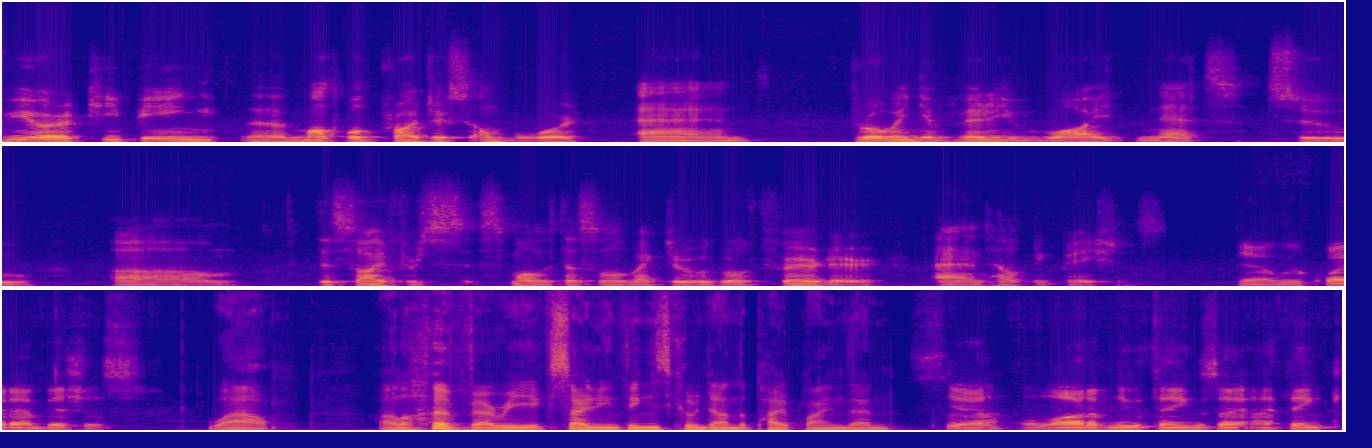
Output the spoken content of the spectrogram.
we are keeping multiple projects on board and throwing a very wide net to um, decipher small intestinal bacterial growth further and helping patients. yeah we're quite ambitious Wow. A lot of very exciting things coming down the pipeline then. yeah a lot of new things I, I think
